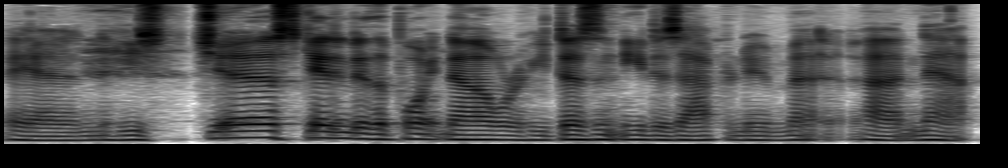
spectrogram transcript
and he's just getting to the point now where he doesn't need his afternoon ma- uh, nap.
